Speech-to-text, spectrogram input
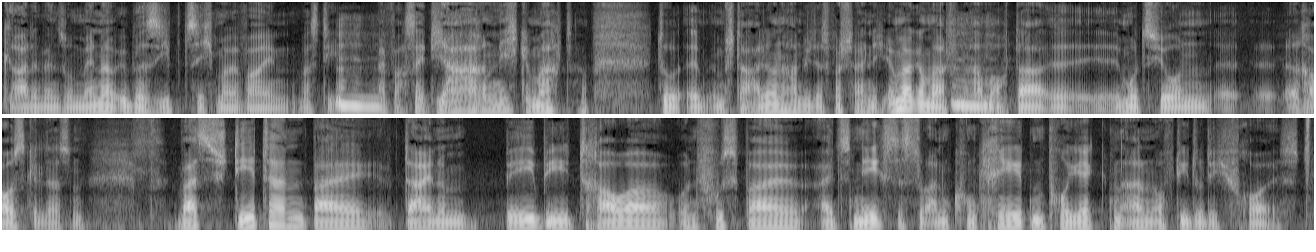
gerade wenn so Männer über 70 mal weinen, was die mhm. einfach seit Jahren nicht gemacht haben. Du, im, im, Stadion haben die das wahrscheinlich immer gemacht und mhm. haben auch da äh, Emotionen äh, rausgelassen. Was steht dann bei deinem Baby, Trauer und Fußball als nächstes so an konkreten Projekten an, auf die du dich freust?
